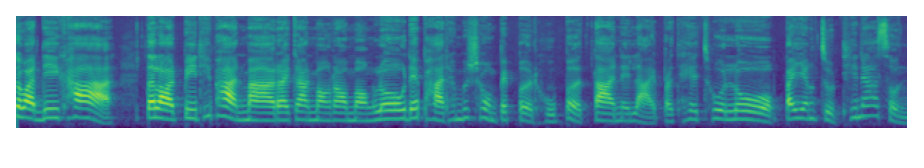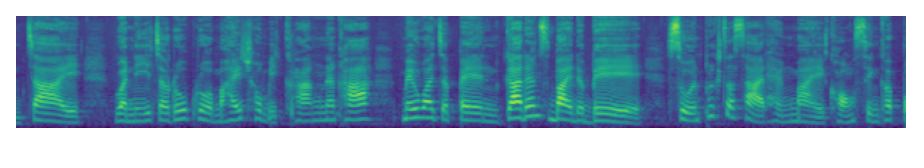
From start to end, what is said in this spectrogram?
สวัสดีค่ะ ตลอดปีที่ผ่านมารายการมองเรามองโลกได้พาท่านผู้ชมไปเปิดหูเปิดตาในหลายประเทศทั่วโลก ไปยังจุดที่น่าสนใจ วันนี้จะรวบรวมมาให้ชมอีกครั้งนะคะ ไม่ว่าจะเป็น Gardens by the Bay สวนพฤกษศาสตร์แห่งใหม่ของสิงคโป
